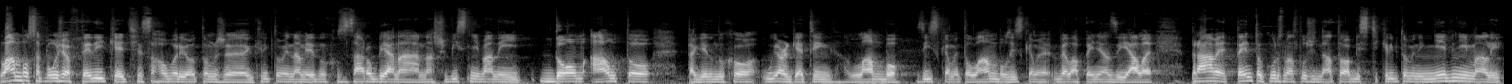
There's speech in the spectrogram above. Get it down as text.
Lambo sa používa vtedy, keď sa hovorí o tom, že kryptomeny nám jednoducho zarobia na náš vysnívaný dom, auto, tak jednoducho we are getting Lambo. Získame to Lambo, získame veľa peňazí, ale práve tento kurz má slúžiť na to, aby ste kryptomeny nevnímali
